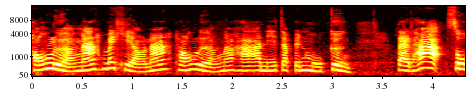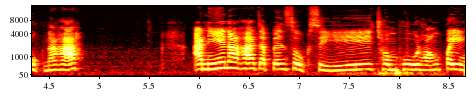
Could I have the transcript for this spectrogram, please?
ท้องเหลืองนะ ไม่เขียวนะ ท้องเหลืองนะคะ อันนี้จะเป็นหมูกึ่ง แต่ถ้าสุกนะคะ อันนี้นะคะจะเป็นสุกสีชมพูท้องปิ่ง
